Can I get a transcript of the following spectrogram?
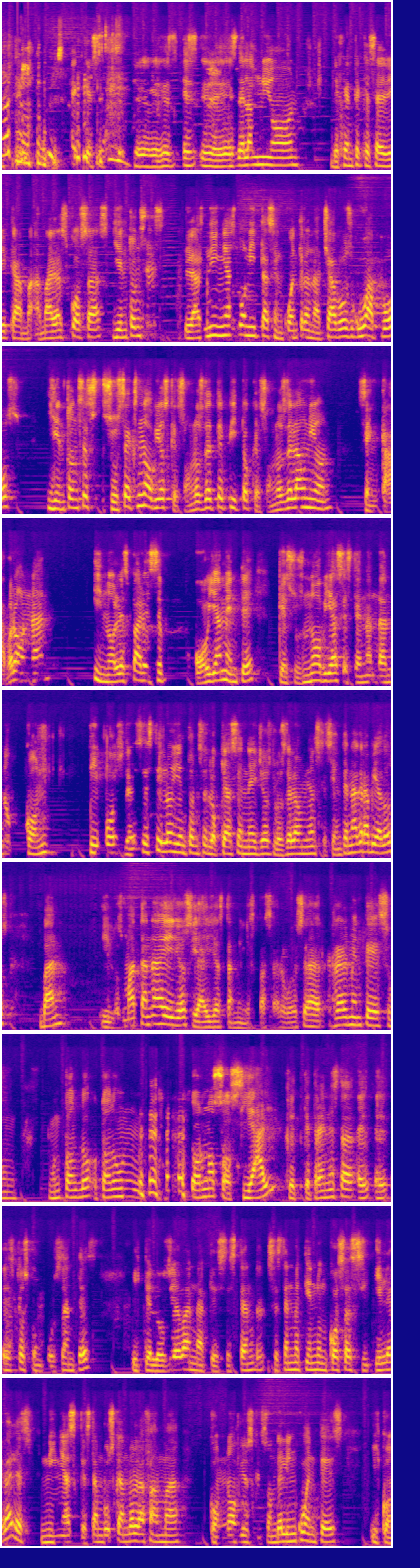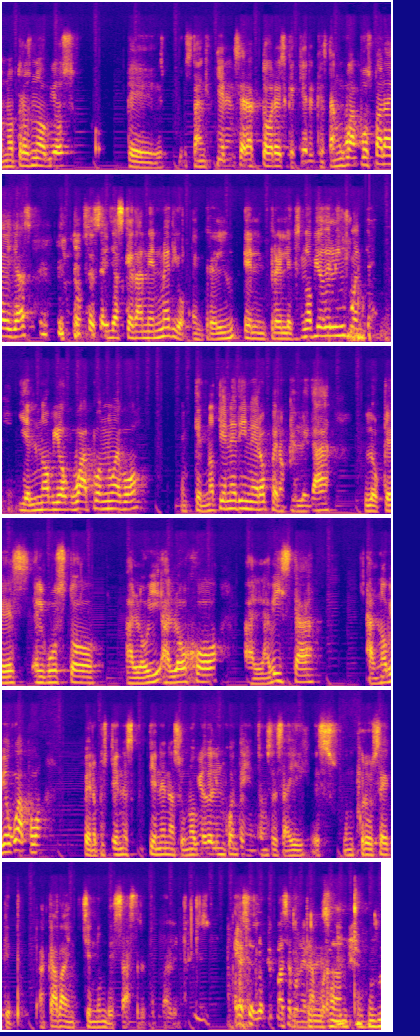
que, es, que es- es- es de la unión, de gente que se dedica a malas cosas, y entonces las niñas bonitas encuentran a chavos guapos, y entonces sus exnovios, que son los de Tepito, que son los de la unión, se encabronan y no les parece, obviamente, que sus novias estén andando con tipos de ese estilo, y entonces lo que hacen ellos, los de la unión, se sienten agraviados, van y los matan a ellos y a ellas también les pasa algo. O sea, realmente es un, un todo, todo un entorno social que, que traen esta, e, e, estos concursantes y que los llevan a que se estén, se estén metiendo en cosas ilegales. Niñas que están buscando la fama con novios que son delincuentes y con otros novios que están, quieren ser actores, que quieren, que están guapos para ellas, y entonces ellas quedan en medio entre el, entre el exnovio delincuente y el novio guapo nuevo, que no tiene dinero, pero que le da lo que es el gusto al, oí, al ojo, a la vista, al novio guapo, pero pues tienes, tienen a su novio delincuente y entonces ahí es un cruce que acaba siendo un desastre total. Eso es lo que pasa con el amor. Pues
